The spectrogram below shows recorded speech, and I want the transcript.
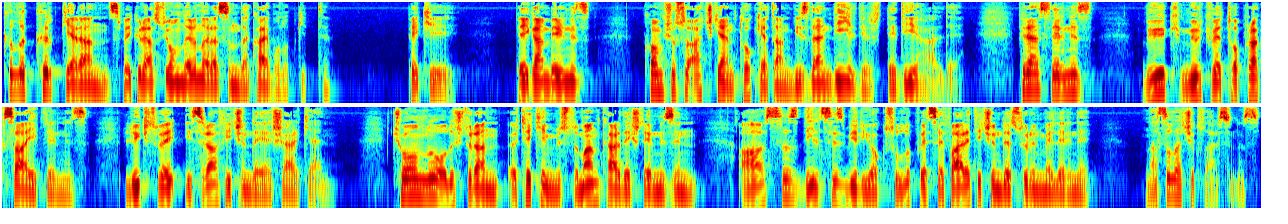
kılık kırk yaran spekülasyonların arasında kaybolup gitti? Peki, peygamberiniz komşusu açken tok yatan bizden değildir dediği halde, prensleriniz, büyük mülk ve toprak sahipleriniz, lüks ve israf içinde yaşarken, çoğunluğu oluşturan öteki Müslüman kardeşlerinizin ağızsız dilsiz bir yoksulluk ve sefaret içinde sürünmelerini nasıl açıklarsınız?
